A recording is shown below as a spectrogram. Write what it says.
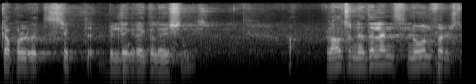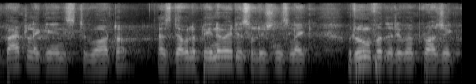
coupled with strict building regulations. And also Netherlands, known for its battle against water, has developed innovative solutions like Room for the River project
